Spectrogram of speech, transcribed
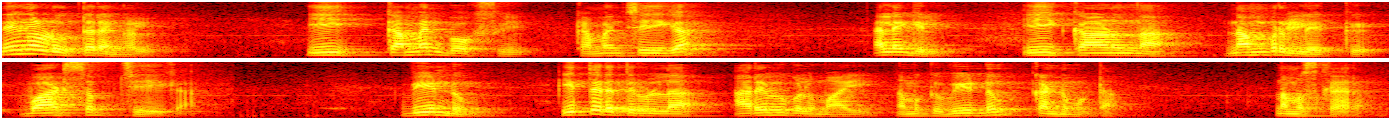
നിങ്ങളുടെ ഉത്തരങ്ങൾ ഈ കമന്റ് ബോക്സിൽ കമന്റ് ചെയ്യുക അല്ലെങ്കിൽ ഈ കാണുന്ന നമ്പറിലേക്ക് വാട്സപ്പ് ചെയ്യുക. വീണ്ടും ഇത്തരത്തിലുള്ള അറിവുകളുമായി നമുക്ക് വീണ്ടും കണ്ടുമുട്ടാം. നമസ്കാരം.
